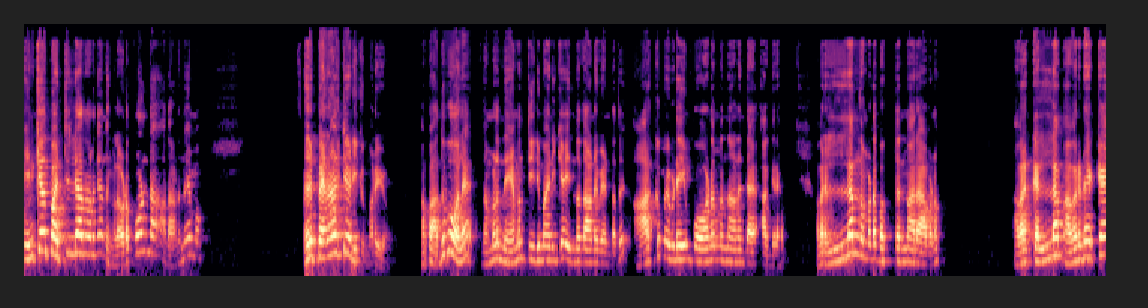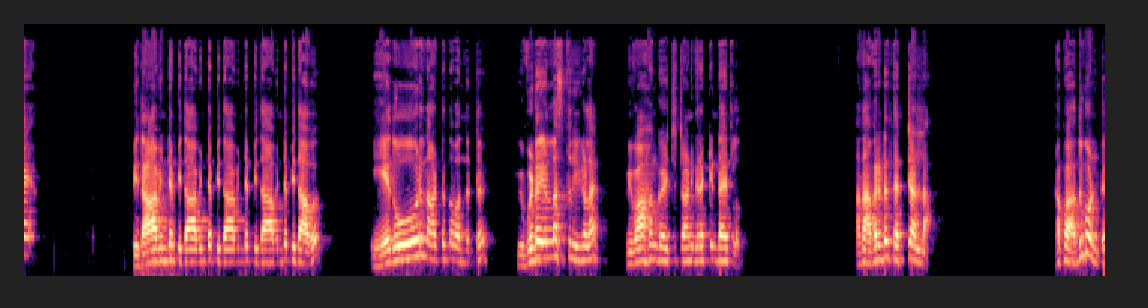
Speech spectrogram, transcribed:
എനിക്കത് പറ്റില്ല എന്ന് പറഞ്ഞാൽ നിങ്ങൾ അവിടെ പോണ്ട. അതാണ് നിയമം. ഒരു പെനാൽറ്റി അടിക്കും അറിയോ? അപ്പൊ അതുപോലെ നമ്മൾ നിയമം തീരുമാനിക്കുക ഇന്നതാണ് വേണ്ടത്. ആർക്കും എവിടെയും പോകണം എന്നാണ് എന്റെ ആഗ്രഹം. അവരെല്ലാം നമ്മുടെ ഭക്തന്മാരാവണം. അവർക്കെല്ലാം അവരുടെയൊക്കെ പിതാവിന്റെ പിതാവിന്റെ പിതാവിന്റെ പിതാവിന്റെ പിതാവ് ഏതോ ഒരു നാട്ടിൽ നിന്ന് വന്നിട്ട് ഇവിടെയുള്ള സ്ത്രീകളെ വിവാഹം കഴിച്ചിട്ടാണ് ഇവരൊക്കെ ഉണ്ടായിട്ടുള്ളത് അത് അവരുടെ തെറ്റല്ല. അപ്പൊ അതുകൊണ്ട്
